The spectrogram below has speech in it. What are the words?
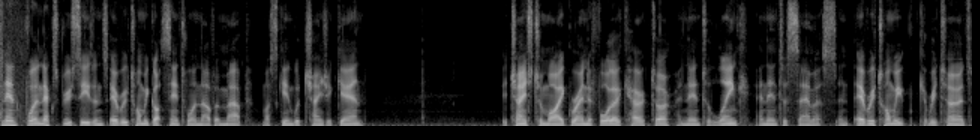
And then for the next few seasons, every time we got sent to another map, my skin would change again. It changed to my Grand Theft Auto character, and then to Link, and then to Samus. And every time we returned,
